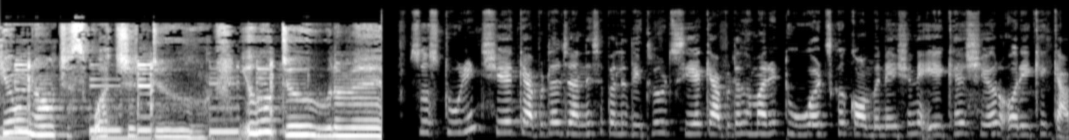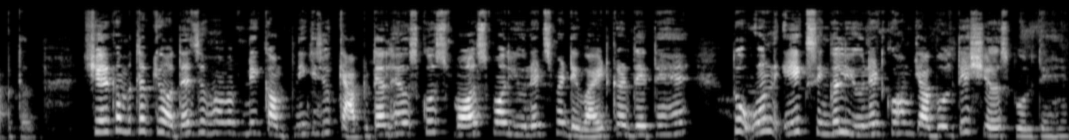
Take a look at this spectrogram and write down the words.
You know just what you do, you do to me. So student share capital जानने से पहले देख लो शेयर कैपिटल हमारे टू वर्ड्स का कॉम्बिनेशन है एक है शेयर और एक है कैपिटल शेयर का मतलब क्या होता है? जब हम अपनी कंपनी की जो कैपिटल है उसको स्मॉल स्मॉल यूनिट्स में डिवाइड कर देते हैं तो उन एक सिंगल यूनिट को हम क्या बोलते हैं? शेयर्स बोलते हैं.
